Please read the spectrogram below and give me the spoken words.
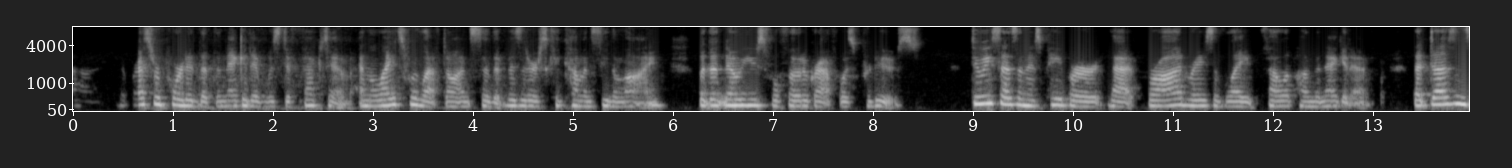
uh, Bretz reported that the negative was defective and the lights were left on so that visitors could come and see the mine, but that no useful photograph was produced. Dewey says in his paper that broad rays of light fell upon the negative, that doesn't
